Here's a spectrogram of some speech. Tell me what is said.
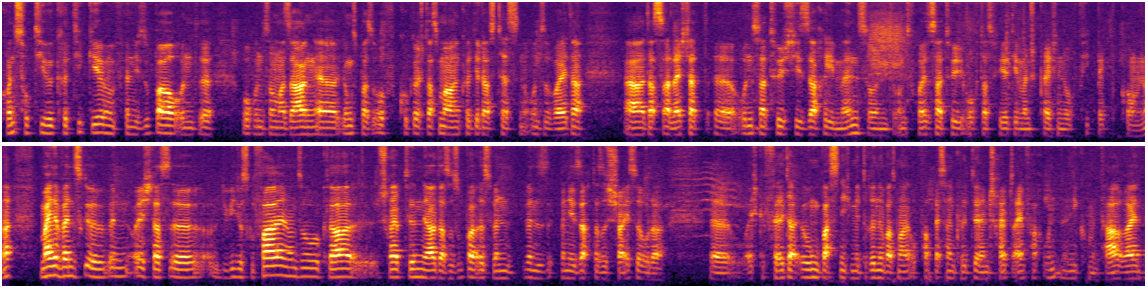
konstruktive Kritik geben, finde ich super. Und auch uns nochmal sagen, Jungs, pass auf, guckt euch das mal an, könnt ihr das testen und so weiter. Das erleichtert uns natürlich die Sache immens und uns freut es natürlich auch, dass wir dementsprechend auch Feedback bekommen. Ne? Ich meine, wenn's, wenn euch das, die Videos gefallen und so, klar, schreibt hin, ja, dass es super ist. Wenn, wenn, wenn ihr sagt, das ist scheiße oder äh, euch gefällt da irgendwas nicht mit drin, was man auch verbessern könnte, dann schreibt es einfach unten in die Kommentare rein.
